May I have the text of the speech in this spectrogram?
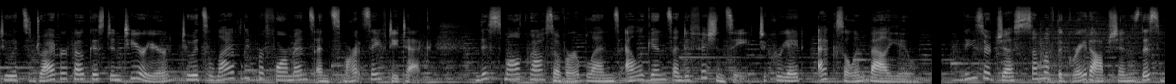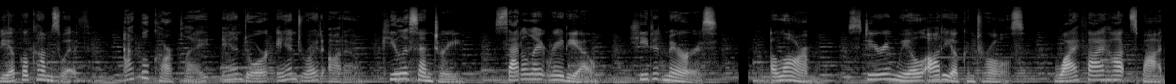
to its driver-focused interior to its lively performance and smart safety tech, this small crossover blends elegance and efficiency to create excellent value. These are just some of the great options this vehicle comes with. Apple CarPlay and or Android Auto, keyless entry, satellite radio, heated mirrors, alarm, steering wheel audio controls, Wi-Fi hotspot,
